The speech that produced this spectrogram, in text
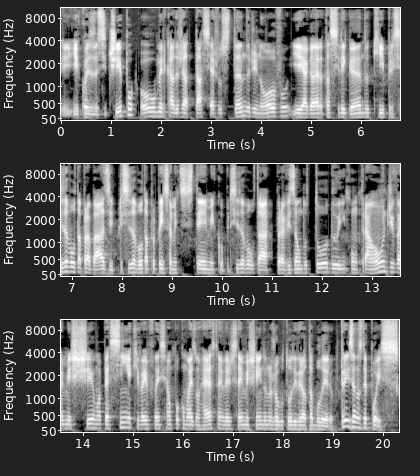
e coisas desse tipo, ou o mercado já está se ajustando de novo e a galera está se ligando que precisa voltar para a base, precisa voltar para o pensamento sistêmico, precisa voltar para a visão do todo e encontrar onde vai mexer uma pecinha que vai influenciar um pouco mais no resto, ao invés de sair mexendo no jogo todo e virar o tabuleiro. Três anos depois,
